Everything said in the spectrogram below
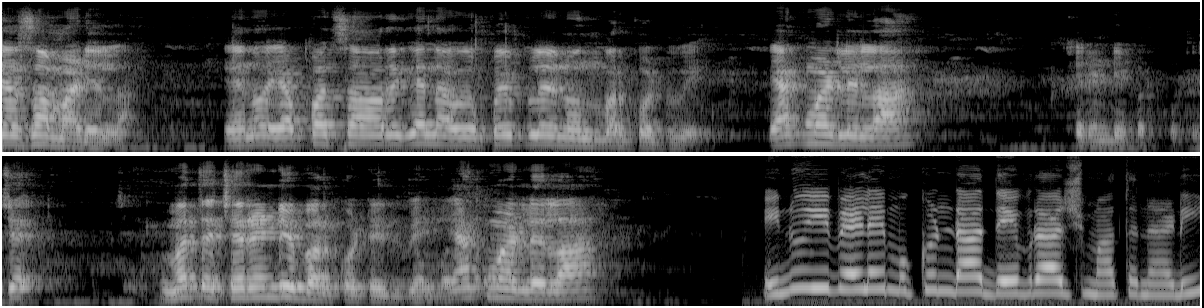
ಕೆಲಸ ಮಾಡಿಲ್ಲ. ಏನೋ ಎಪ್ಪತ್ತು ಸಾವಿರಗೆ ನಾವು ಪೈಪ್ಲೈನ್ ಒಂದು ಬರ್ಕೊಟ್ವಿ. ಯಾಕೆ ಮಾಡಲಿಲ್ಲ? ಚರಂಡಿ ಬರ್ಕೊಟ್ಟು ಚೆ ಮತ್ತೆ ಚರಂಡಿ ಬರ್ಕೊಟ್ಟಿದ್ವಿ. ಯಾಕೆ ಮಾಡಲಿಲ್ಲ? ಇನ್ನು ಈ ವೇಳೆ ಮುಖಂಡ ದೇವರಾಜ್ ಮಾತನಾಡಿ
